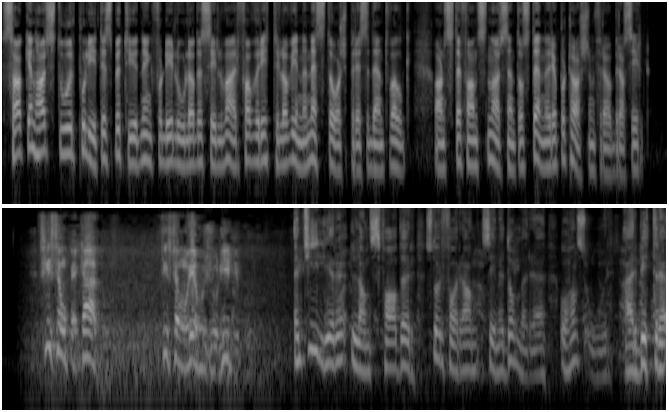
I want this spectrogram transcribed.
Saken har stor politisk betydning fordi Lula de Silva er favoritt til å vinne neste års presidentvalg. Arnt Stefansen har sendt oss denne reportasjen fra Brasil. Si det er en pekado, si det er en erro jurídico, en tidligere landsfader står foran sine dommere, og hans ord er bitre.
